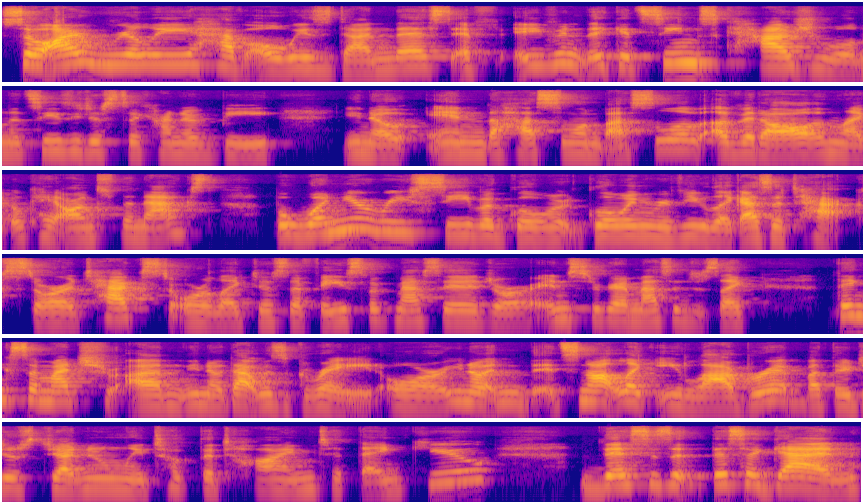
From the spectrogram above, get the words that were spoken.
So I really have always done this. If even like it seems casual and it's easy just to kind of be, you know, in the hustle and bustle of, of it all and like, okay, on to the next. But when you receive a glow, glowing review, like as a text or a text or like just a Facebook message or Instagram message, it's like, thanks so much. Um, you know, that was great. Or, you know, and it's not like elaborate, but they just genuinely took the time to thank you. This is this again,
